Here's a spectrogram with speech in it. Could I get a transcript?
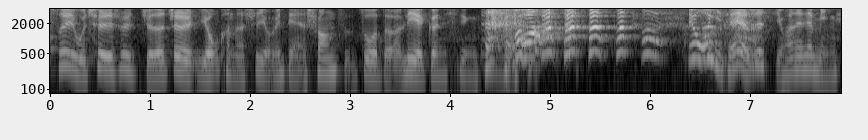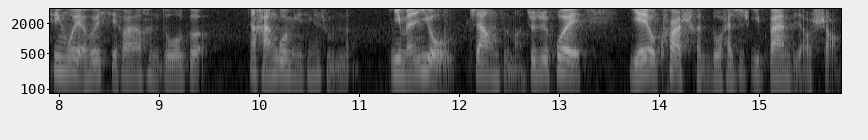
所以我确实是觉得这有可能是有一点双子座的劣根性在。因为我以前也是喜欢那些明星，我也会喜欢很多个，像韩国明星什么的。你们有这样子吗？就是会也有 crush 很多，还是一般比较少？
